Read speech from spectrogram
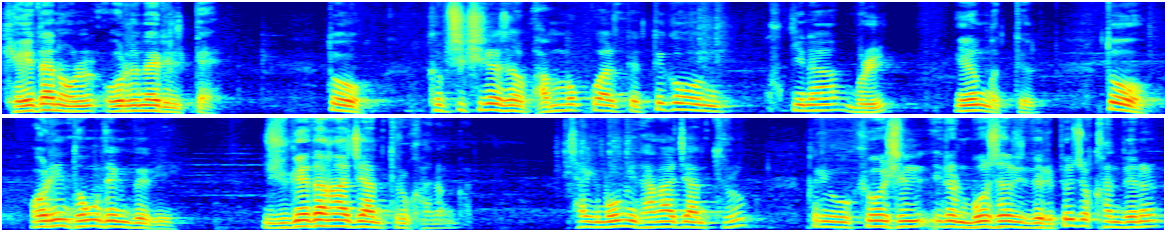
계단 오르내릴 때, 또 급식실에서 밥 먹고 할 때 뜨거운 국이나 물, 이런 것들, 또 어린 동생들이 유괴당하지 않도록 하는 것, 자기 몸이 당하지 않도록, 그리고 교실 이런 모서리들이 뾰족한 데는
